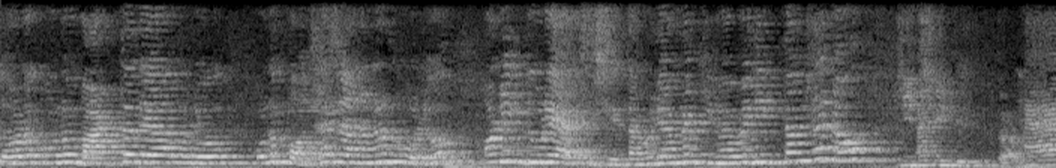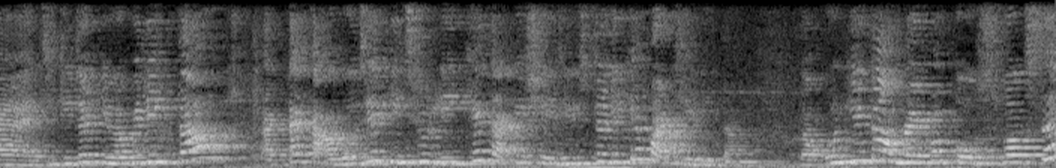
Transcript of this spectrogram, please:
ধরো কোনো বার্তা দেওয়া হলো কোনো কথা জানানোর হলো অনেক দূরে আছে সে। তাহলে আমরা কীভাবে লিখতাম জানো? হ্যাঁ চিঠিটা কীভাবে লিখতাম? একটা কাগজে কিছু লিখে তাকে সেই জিনিসটা লিখে পাঠিয়ে দিতাম। তখন কিন্তু আমরা এবার পোস্ট বক্সে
